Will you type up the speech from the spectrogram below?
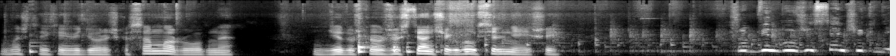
Бачите, яке відьорочко. Саморобне. Дедушка жестянщик був сильніший. Щоб він був жестянчик, ні.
